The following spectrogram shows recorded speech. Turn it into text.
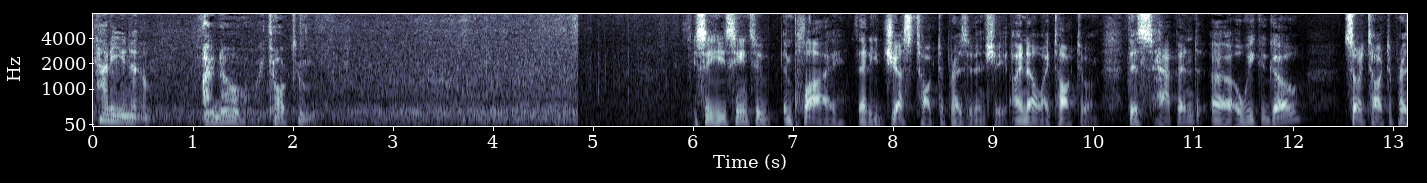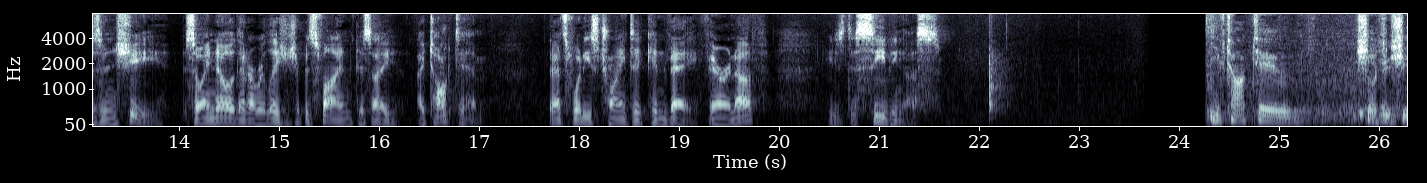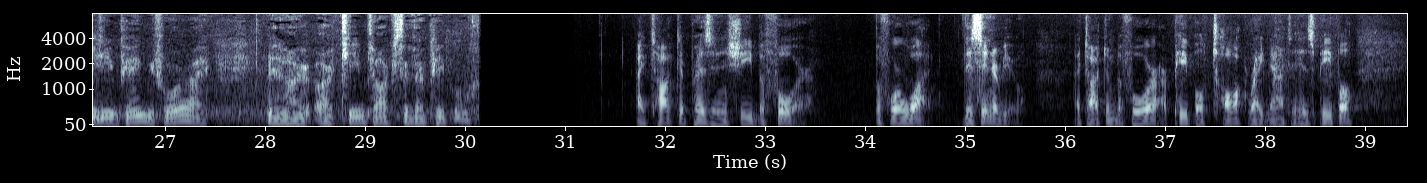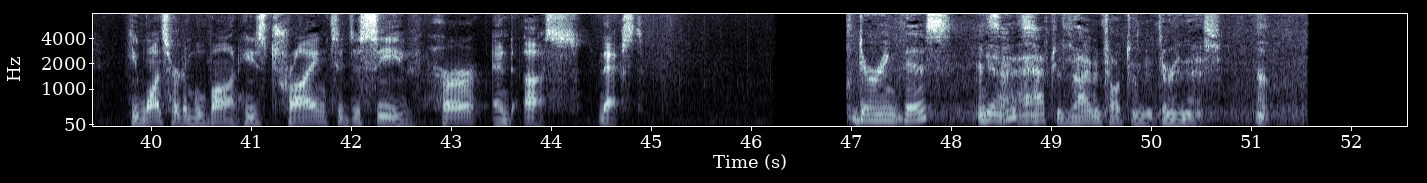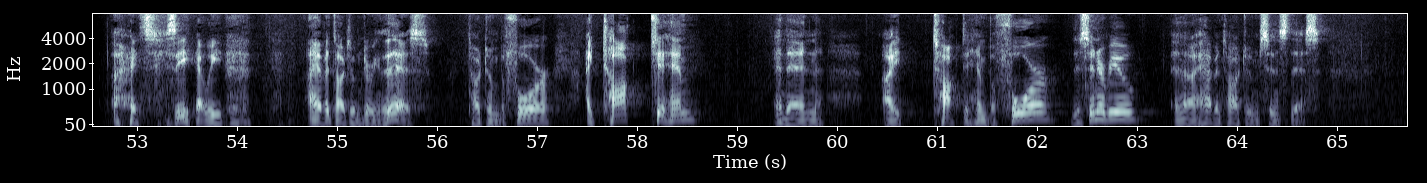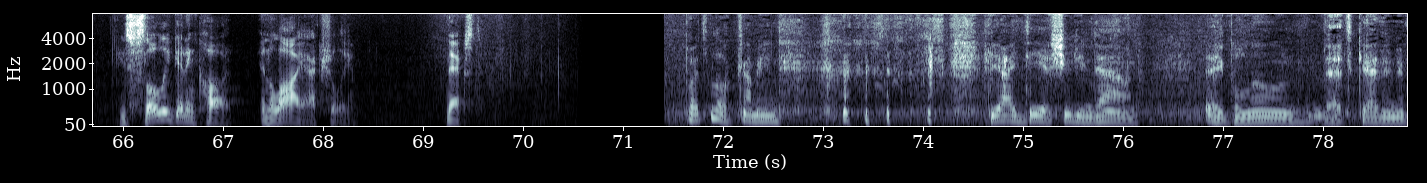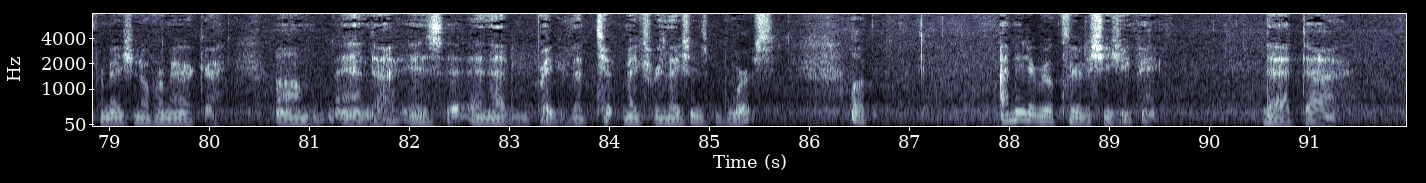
How do you know? I know. I talked to him. See, he seemed to imply that he just talked to President Xi. I know, I talked to him. This happened uh, a week ago, so I talked to President Xi. So I know that our relationship is fine because I, I talked to him. That's what he's trying to convey. Fair enough? He's deceiving us. You've talked to Xi Talked to Jinping? Xi Jinping before, I, and our, our team talks to their people. I talked to President Xi before. Before what? This interview. I talked to him before. Our people talk right now to his people. He wants her to move on. He's trying to deceive her and us. Next. during this and yeah, since? after I haven't talked to him during this. Oh. All right, see how we. I haven't talked to him during this. Talked to him before. I talked to him, and then I talked to him before this interview, and then I haven't talked to him since this. He's slowly getting caught in a lie, actually. Next. But look, I mean, the idea of shooting down a balloon that's gathering information over America, um, and uh, is and that break that t- makes relations worse. Look, I made it real clear to Xi Jinping that uh,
